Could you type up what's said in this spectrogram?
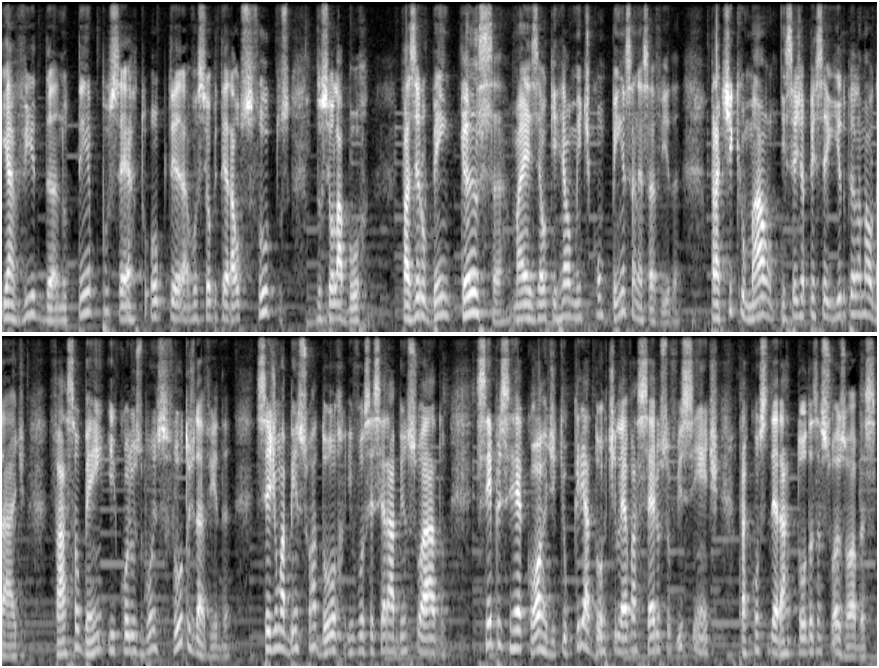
e a vida, no tempo certo, obterá, você obterá os frutos do seu labor. Fazer o bem cansa, mas é o que realmente compensa nessa vida. Pratique o mal e seja perseguido pela maldade. Faça o bem e colhe os bons frutos da vida. Seja um abençoador e você será abençoado. Sempre se recorde que o Criador te leva a sério o suficiente para considerar todas as suas obras.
